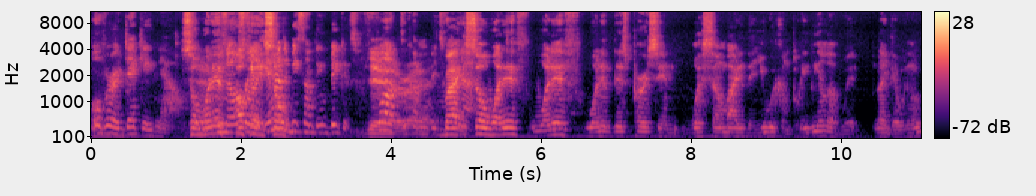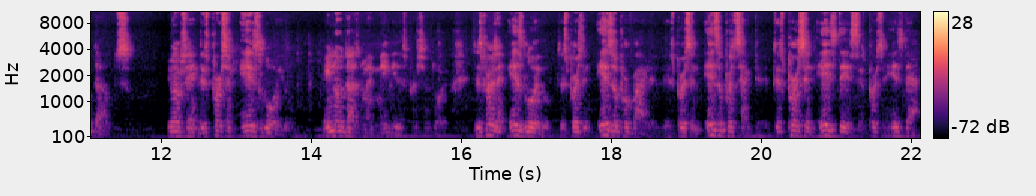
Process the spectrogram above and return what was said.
over a decade now. So Yeah. what if? You know, so like, it so had to be something big as Yeah, fuck to come in right. between. Right. that. So what if what if what if this person was somebody that you were completely in love with, like there was no doubts. You know what I'm saying? This person is loyal. Ain't no doubts. man, Maybe this person's loyal. This person is loyal. This person is a provider. This person is a protector. This person is this. This person is that.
